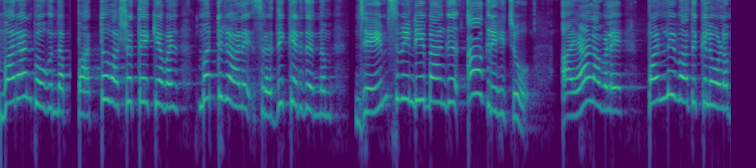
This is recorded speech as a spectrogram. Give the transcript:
വരാൻ പോകുന്ന പത്തു വർഷത്തേക്കവൾ മറ്റൊരാളെ ശ്രദ്ധിക്കരുതെന്നും ജെയിംസ് വിൻഡി ബാങ്ക് ആഗ്രഹിച്ചു. അയാൾ അവളെ പള്ളിവാതിക്കലോളം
